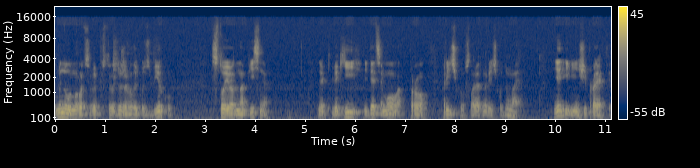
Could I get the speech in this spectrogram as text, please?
в минулому році випустили дуже велику збірку. 101 пісня, в якій йдеться мова про річку, славетну річку Дунай. Є і інші проекти.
